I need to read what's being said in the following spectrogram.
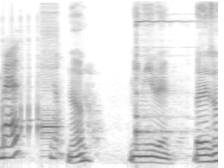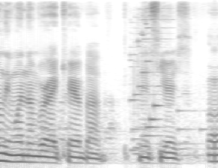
Math? No. No? Me neither. But there's only one number I care about, and it's yours. Oh.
